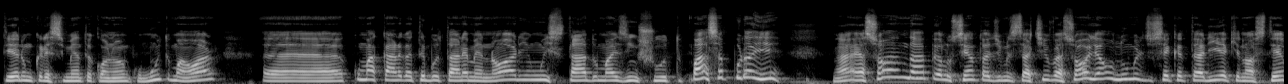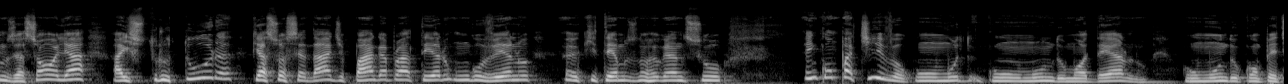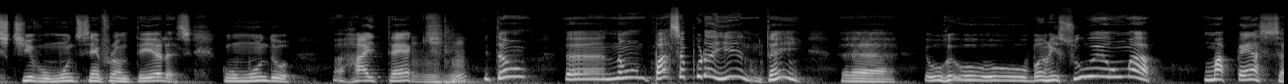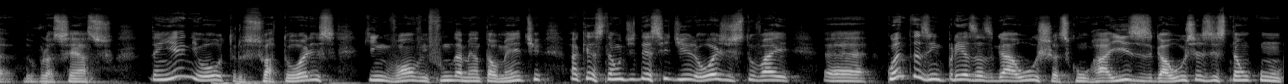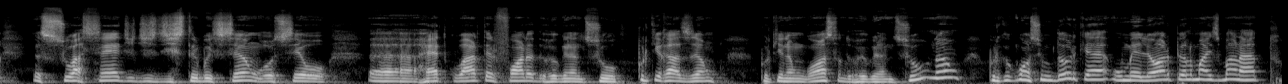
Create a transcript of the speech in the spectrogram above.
ter um crescimento econômico muito maior. É, com uma carga tributária menor e um Estado mais enxuto. Passa por aí. Né? É só andar pelo centro administrativo, é só olhar o número de secretaria que nós temos, é só olhar a estrutura que a sociedade paga para ter um governo é, que temos no Rio Grande do Sul é incompatível com o, mundo, com o mundo moderno, com o mundo competitivo, um mundo sem fronteiras, com o mundo high-tech. Uhum. Então, uh, não passa por aí, não tem. Uh, o, o, o Banrisul é uma, uma peça do processo. Tem N outros fatores que envolvem fundamentalmente a questão de decidir. Hoje, se tu vai. É, quantas empresas gaúchas, com raízes gaúchas, estão com sua sede de distribuição ou seu uh, headquarter fora do Rio Grande do Sul? Por que razão? Porque não gostam do Rio Grande do Sul? Não, porque o consumidor quer o melhor pelo mais barato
